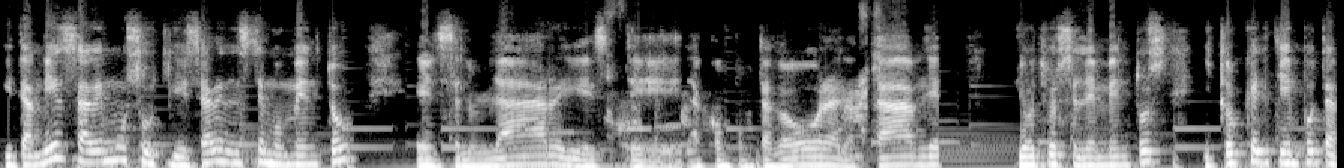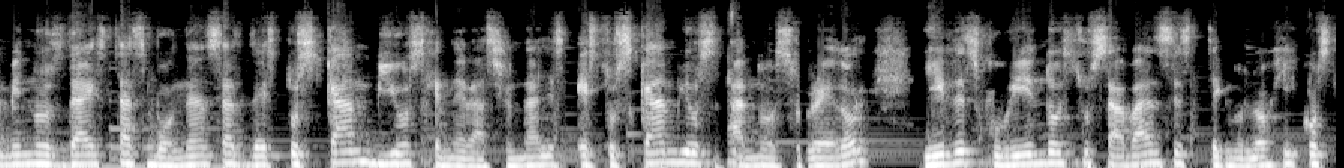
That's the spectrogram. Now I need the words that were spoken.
y también sabemos utilizar en este momento el celular este la computadora, la tablet, y otros elementos y creo que el tiempo también nos da estas bonanzas de estos cambios generacionales, estos cambios a nuestro alrededor y ir descubriendo estos avances tecnológicos,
